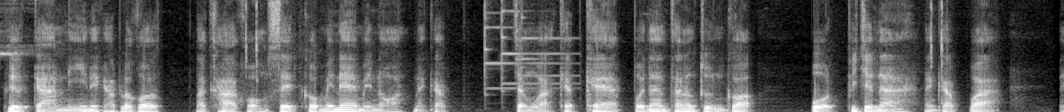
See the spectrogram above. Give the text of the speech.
เพื่อการนี้นะครับแล้วก็ราคาของเซ็ตก็ไม่แน่ไม่นอนนะครับ จังหวะแคบๆเพราะนั้นท่านลงทุนก็โปรดพิจารณานะครับว่าใน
